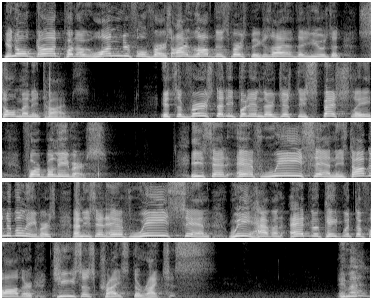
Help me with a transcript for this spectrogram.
You know, God put a wonderful verse. I love this verse because I have to use it so many times. It's a verse that He put in there just especially for believers. He said, if we sin, he's talking to believers, and he said, if we sin, we have an advocate with the Father, Jesus Christ the righteous. Amen.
